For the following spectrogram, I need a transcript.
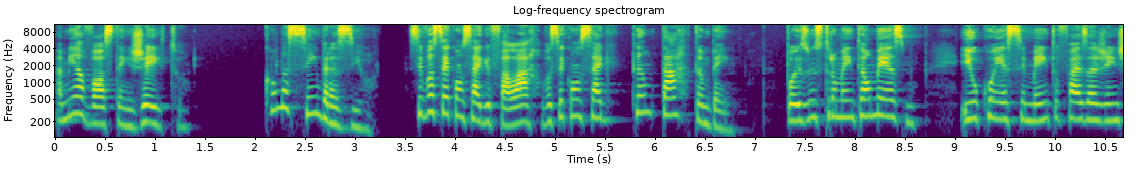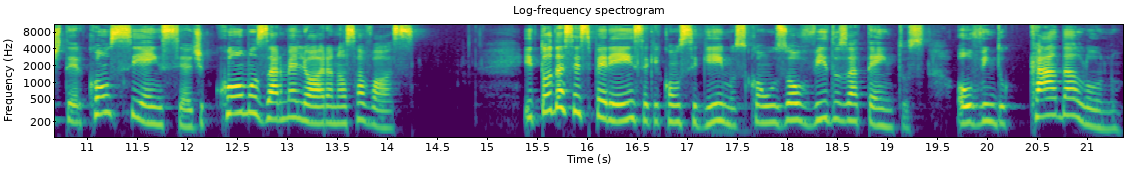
A minha voz tem jeito? Como assim, Brasil? Se você consegue falar, você consegue cantar também, pois o instrumento é o mesmo e o conhecimento faz a gente ter consciência de como usar melhor a nossa voz. E toda essa experiência que conseguimos com os ouvidos atentos, ouvindo cada aluno,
